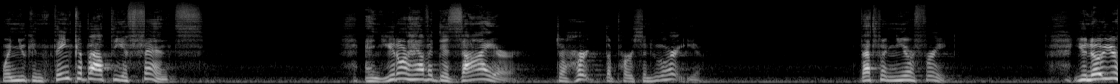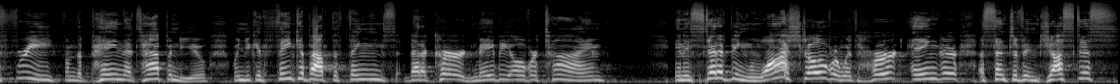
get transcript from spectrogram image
when you can think about the offense and you don't have a desire to hurt the person who hurt you. That's when you're free. You know you're free from the pain that's happened to you when you can think about the things that occurred, maybe over time, and instead of being washed over with hurt, anger, a sense of injustice,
